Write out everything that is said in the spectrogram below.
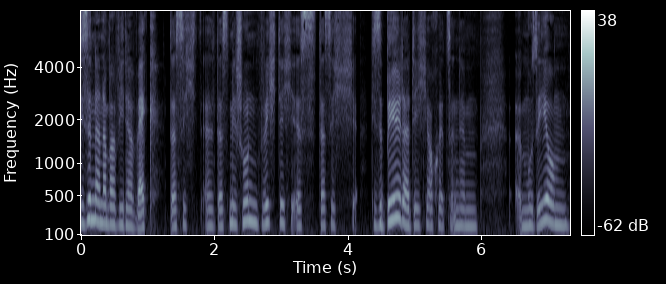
die sind dann aber wieder weg. Dass, ich, äh, dass mir schon wichtig ist, dass ich diese Bilder, die ich auch jetzt in dem äh, Museum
